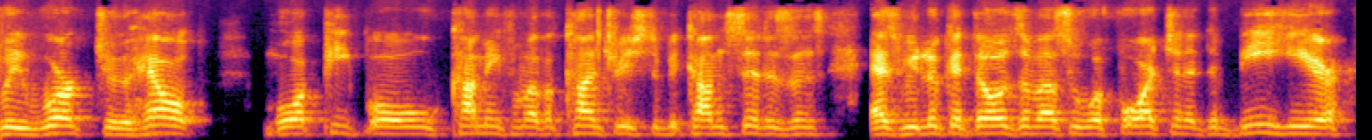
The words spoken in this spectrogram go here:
we work to help more people coming from other countries to become citizens, as we look at those of us who are fortunate to be here,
